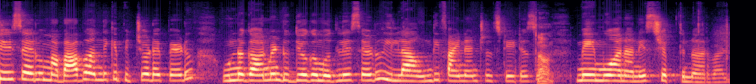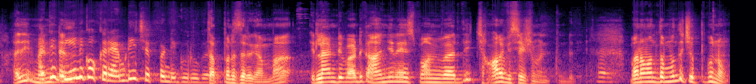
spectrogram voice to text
చేశారు మా బాబు అందుకే పిచ్చోడైపోయాడు ఉన్న గవర్నమెంట్ ఉద్యోగం వదిలేశాడు ఇలా ఉంది ఫైనాన్షియల్ స్టేటస్ మేము అని అనేసి చెప్తున్నారు వాళ్ళు. అది దీనికి ఒక రెమెడీ చెప్పండి గురుగారు. తప్పనిసరిగా అమ్మ. ఇలాంటి వాటికి ఆంజనేయ స్వామి వారిది చాలా విశేషమైనటువంటిది మనం అంతకుముందు చెప్పుకున్నాం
